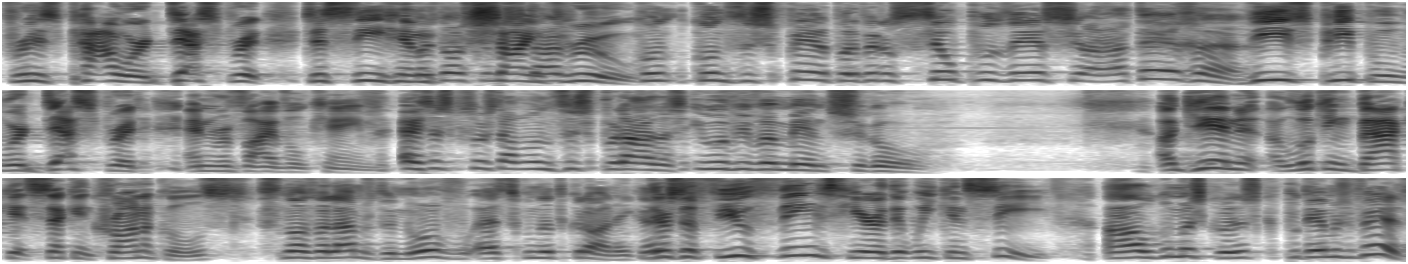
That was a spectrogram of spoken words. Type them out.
for His power, desperate to see Him Mas nós temos que shine through. com, com desespero para ver o seu poder chegar à terra. These people were desperate and revival came. Estas pessoas estavam desesperadas e o avivamento chegou. Again, looking back at Second Chronicles, Se nós olharmos de novo a segunda de Crónicas, there's a few things here that we can see. há algumas coisas que podemos ver.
